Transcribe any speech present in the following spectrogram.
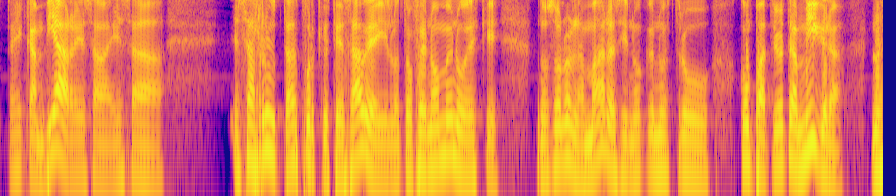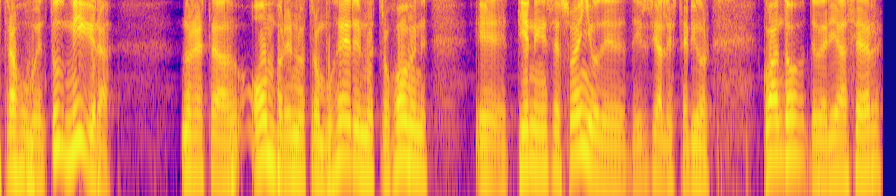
Entonces, cambiar esa, esa esas rutas, porque usted sabe, y el otro fenómeno es que no solo la Mara, sino que nuestro compatriota migra, nuestra juventud migra, nuestros hombres, nuestras mujeres, nuestros jóvenes eh, tienen ese sueño de, irse al exterior. Cuando debería ser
